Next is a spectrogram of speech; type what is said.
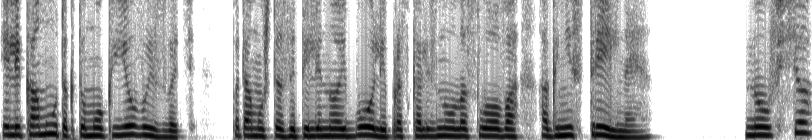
или кому-то, кто мог ее вызвать, потому что за пеленой боли проскользнуло слово «огнестрельное». «Ну все,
